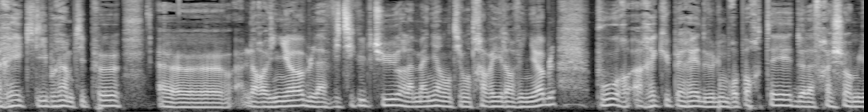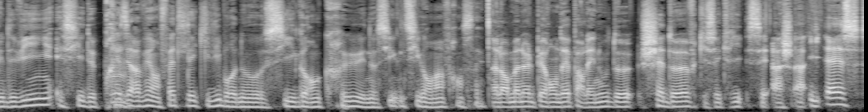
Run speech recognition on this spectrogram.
rééquilibrer un petit peu. Euh, leur vignoble, la viticulture, la manière dont ils vont travailler leur vignoble pour récupérer de l'ombre portée, de la fraîcheur au milieu des vignes, essayer de préserver en fait l'équilibre de nos si grands crus et nos si, si grands vins français. Alors Manuel Perrondet, parlez-nous de chef d'œuvre qui s'écrit C-H-A-I-S.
